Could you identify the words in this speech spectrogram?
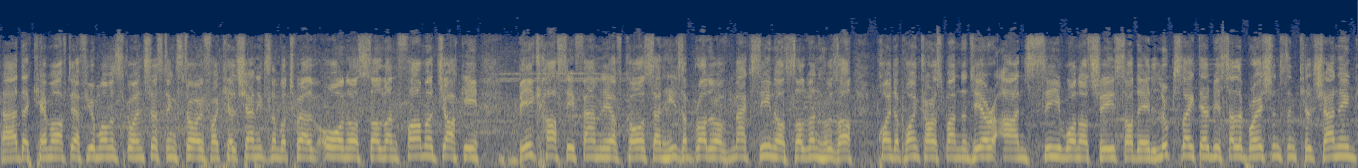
uh, that came off there a few moments ago, interesting story for Kilshannig's number 12, Owen O'Sullivan, former jockey, big Hossey family, of course, and he's a brother of Maxine O'Sullivan, who's a point to point correspondent here on C103. So it looks like there'll be celebrations in Kilshannig,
